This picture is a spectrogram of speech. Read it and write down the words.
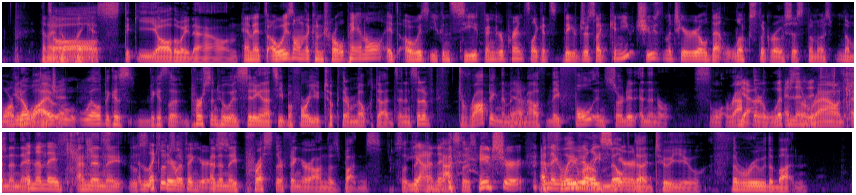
and It's I don't all like it. sticky all the way down. And it's always on the control panel. It's always you can see fingerprints. Like it's they're just like, can you choose the material that looks the grossest, the most, the more You know why? Will because because the person who was sitting in that seat before you took their milk duds, and instead of dropping them in Yeah. their mouth, they full inserted and then sl- wrap Yeah. their lips And they- around, and then they and then they and then they lick their fingers. and then they press their finger on those buttons so that they can and they pass those made sure the and they flavor really of milk dud it. to you through the button.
